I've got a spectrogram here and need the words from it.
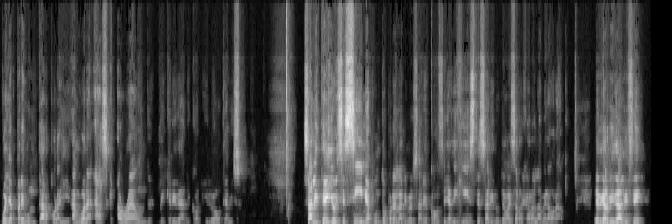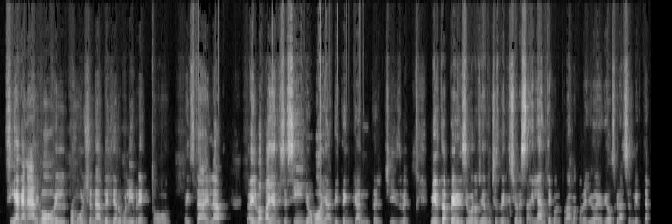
voy a preguntar por ahí. I'm gonna ask around, mi querida Nicole, y luego te aviso. Sally Tello dice, sí, me apunto para el aniversario. Conste, ya dijiste, Sally, no te vayas a rajar a la mera hora. Edgar Vidal dice, sí, hagan algo, el promotion app del diálogo libre. No, ahí está el app. Elba Payán dice, sí, yo voy a, y te encanta el chisme. Mirta Pérez dice, buenos días, muchas bendiciones. Adelante con el programa con la ayuda de Dios. Gracias, Mirta.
